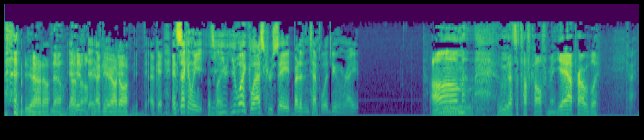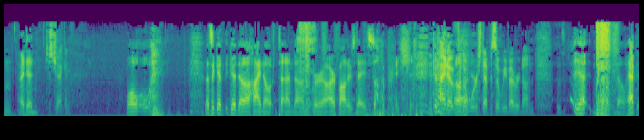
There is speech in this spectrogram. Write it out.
Indiana. No, no, not at all. okay, Indiana. okay, okay. And secondly, That's you, fine. you liked Last Crusade better than Temple of Doom, right? Um, ooh, that's a tough call for me. Yeah, probably. Okay. I did. Just checking. Well, that's a good good uh, high note to end on for uh, our Father's Day celebration. Good high note for Uh, the worst episode we've ever done. yeah, no, no. Happy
